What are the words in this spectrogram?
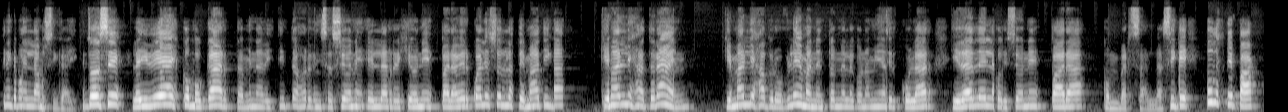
tienen que poner la música ahí. Entonces, la idea es convocar también a distintas organizaciones en las regiones para ver cuáles son las temáticas que más les atraen, que más les aprobleman en torno a la economía circular y darles las condiciones para conversarla. Así que todo este pack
